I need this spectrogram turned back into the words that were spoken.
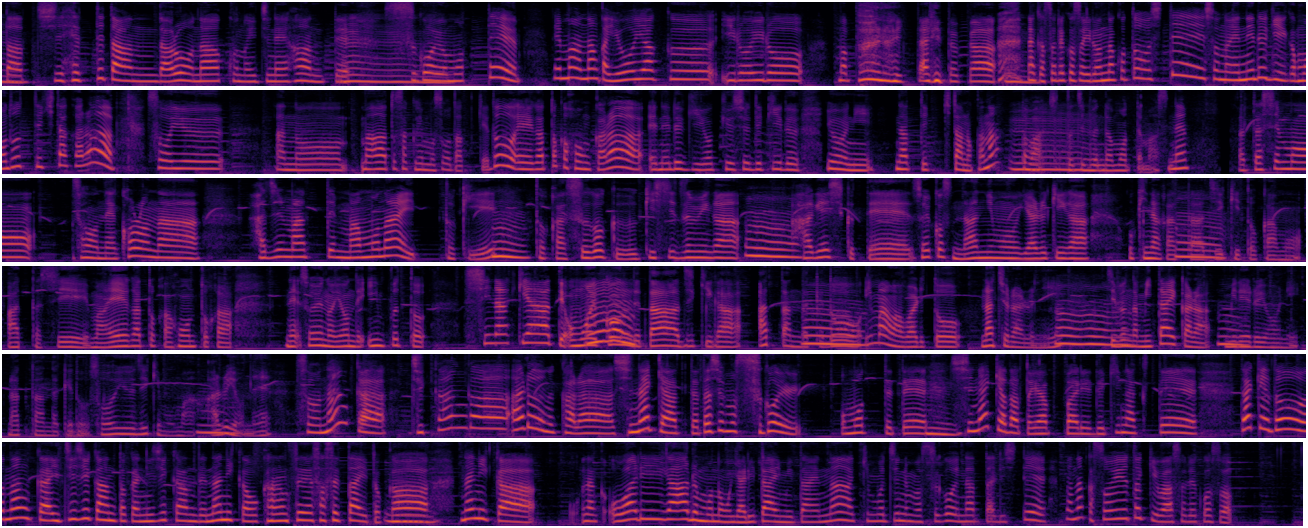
たし、減ってたんだろうなこの1年半ってすごい思ってでまあなんかようやくいろいろまあ、プール行ったりとか、うん。なんかそれこそいろんなことをしてそのエネルギーが戻ってきたからそういうあのまあ、アート作品もそうだけど映画とか本からエネルギーを吸収できるようになってきたのかな？とはちょっと自分で思ってますね。私もそうねコロナ始まって間もない時、うん。とかすごく浮き沈みがうん。激しくてそれこそ何にもやる気が起きなかった時期とかもあったし、まあ、映画とか本とか、ね、そういうの読んでインプットしなきゃって思い込んでた時期があったんだけど、うん。今は割とナチュラルに自分が見たいから見れるようになったんだけど、そういう時期もまうん。ああるよね。そうなんか時間があるからしなきゃって私もすごい思ってて、うん。しなきゃだとやっぱりできなくてだけどなんか1時間とか2時間で何かを完成させたいとか、何かなんか終わりがあるものをやりたいみたいな気持ちにもすごいなったりして、まあ、なんかそういう時はそれこそ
